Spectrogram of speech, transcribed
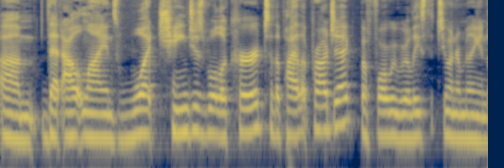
um, that outlines what changes will occur to the pilot project before we release the $200 million.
